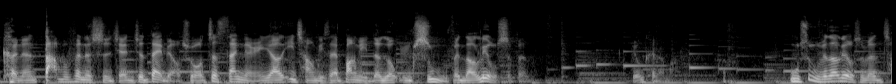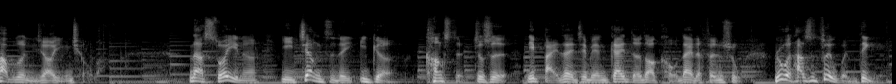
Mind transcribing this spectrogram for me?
可能大部分的时间就代表说这三个人要一场比赛帮你得个五十五分到六十分，有可能吗？五十五分到六十分，差不多你就要赢球了。那所以呢，以这样子的一个。Constant 就是你摆在这边该得到口袋的分数，如果它是最稳定的，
